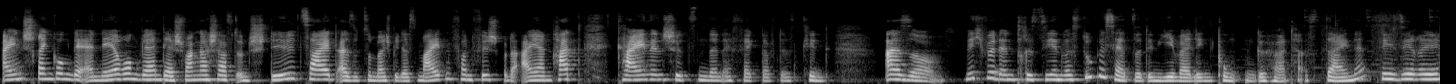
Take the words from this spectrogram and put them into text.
Einschränkung der Ernährung während der Schwangerschaft und Stillzeit, also zum Beispiel das Meiden von Fisch oder Eiern, hat keinen schützenden Effekt auf das Kind. Also, mich würde interessieren, was du bisher zu den jeweiligen Punkten gehört hast. Deine, Desiree?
